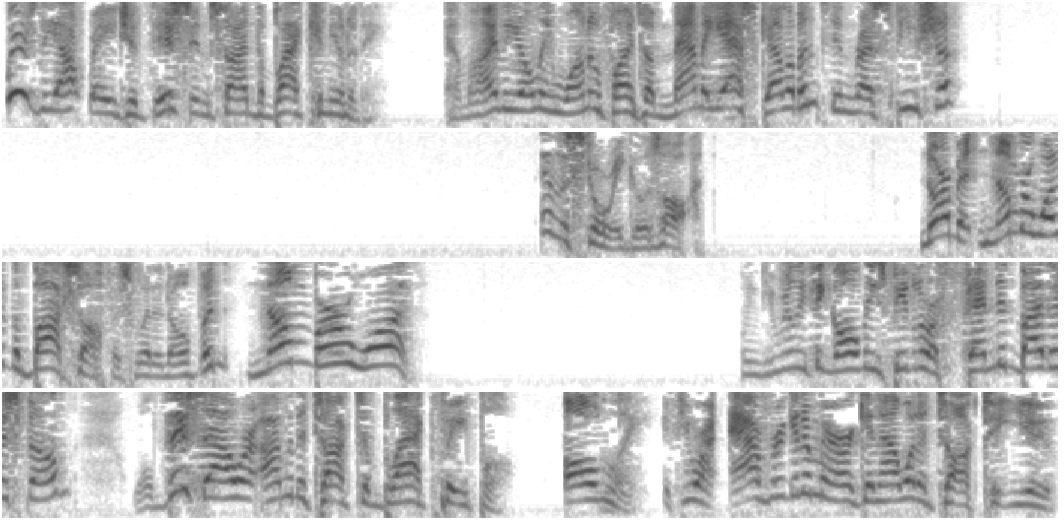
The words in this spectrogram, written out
Where's the outrage at this inside the black community? Am I the only one who finds a mammy-esque element in Rasputia? And the story goes on. Norbit, number one at the box office when it opened. Number one. Do you really think all these people are offended by this film? Well, this hour, I'm going to talk to black people only. If you are African-American, I want to talk to you.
